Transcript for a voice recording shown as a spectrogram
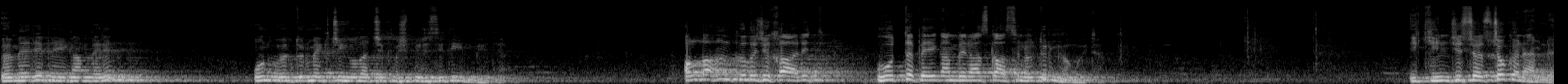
Ömer'i peygamberin onu öldürmek için yola çıkmış birisi değil miydi? Allah'ın kılıcı Halid Uhud'da peygamberi az kalsın öldürmüyor muydu? İkinci söz çok önemli.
